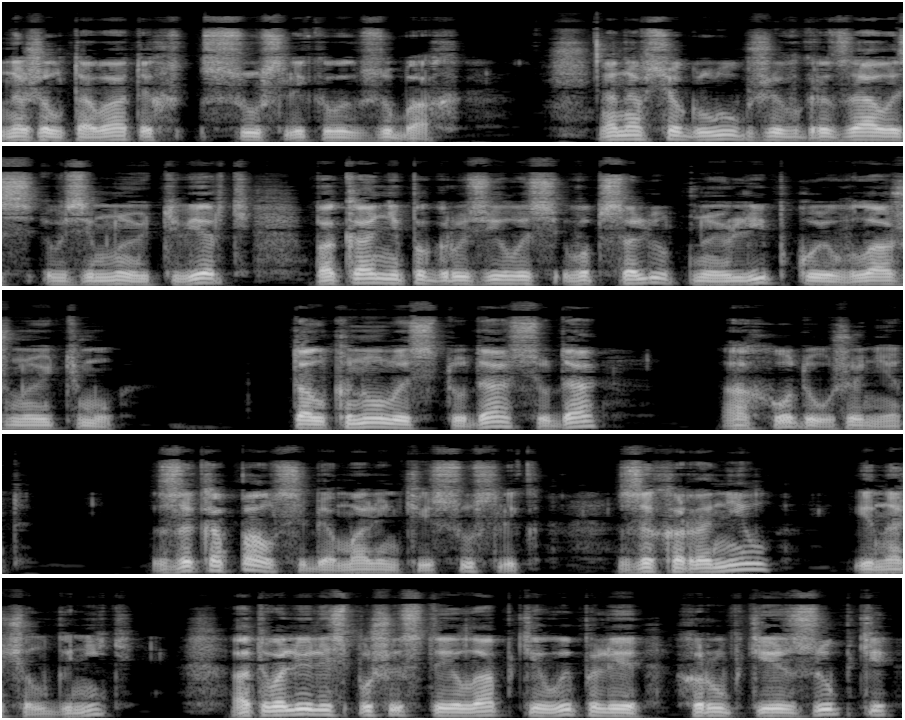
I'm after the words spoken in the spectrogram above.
на желтоватых сусликовых зубах. Она все глубже вгрызалась в земную твердь, пока не погрузилась в абсолютную липкую влажную тьму. Толкнулась туда-сюда, а хода уже нет закопал себя маленький суслик, захоронил и начал гнить. Отвалились пушистые лапки, выпали хрупкие зубки,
